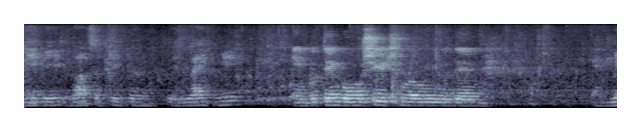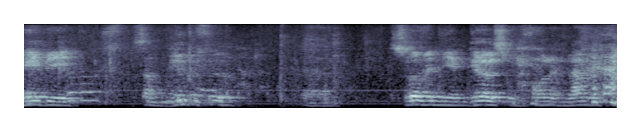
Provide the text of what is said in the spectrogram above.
Maybe lots of people will like me, In potem bom všeč mnogim ljudem. and maybe some beautiful Slovenian girls would fall in love with me.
